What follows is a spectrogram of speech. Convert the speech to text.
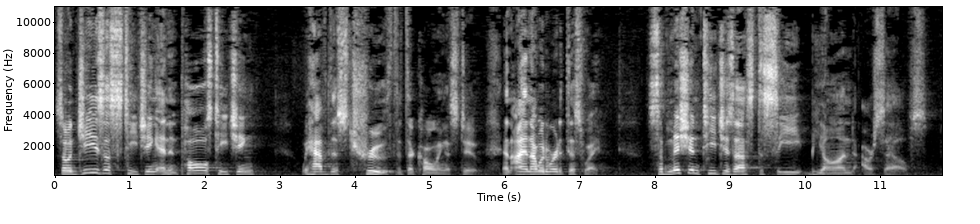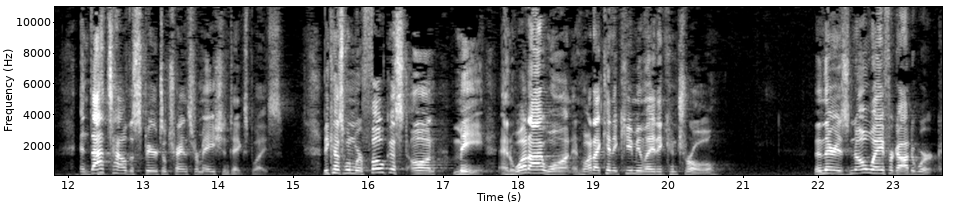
So, in Jesus' teaching and in Paul's teaching, we have this truth that they're calling us to. And I, and I would word it this way Submission teaches us to see beyond ourselves. And that's how the spiritual transformation takes place. Because when we're focused on me and what I want and what I can accumulate and control, then there is no way for God to work.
